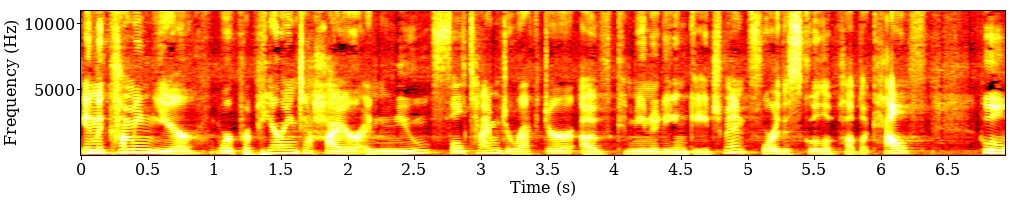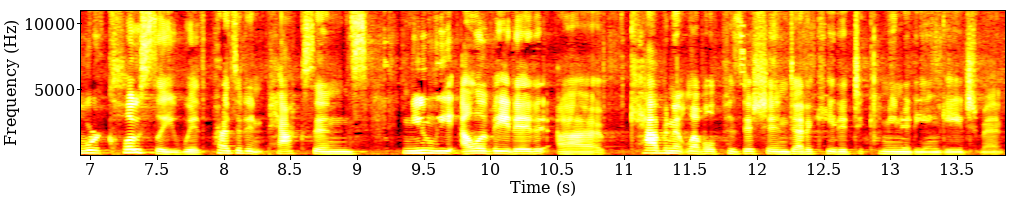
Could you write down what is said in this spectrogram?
In the coming year, we're preparing to hire a new full-time director of community engagement for the School of Public Health, who will work closely with President Paxson's newly elevated uh, cabinet-level position dedicated to community engagement.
